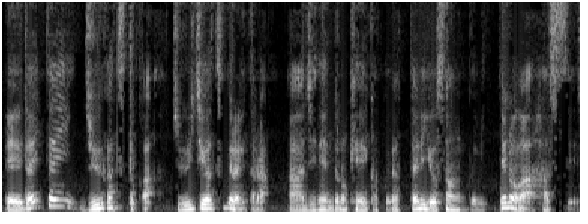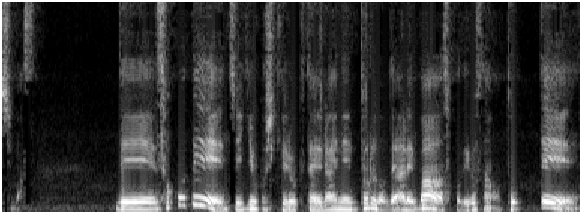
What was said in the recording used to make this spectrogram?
えー、大体10月とか11月ぐらいからあ次年度の計画だったり予算組っていうのが発生します。で、そこで地域おこし協力隊来年取るのであれば、そこで予算を取って、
